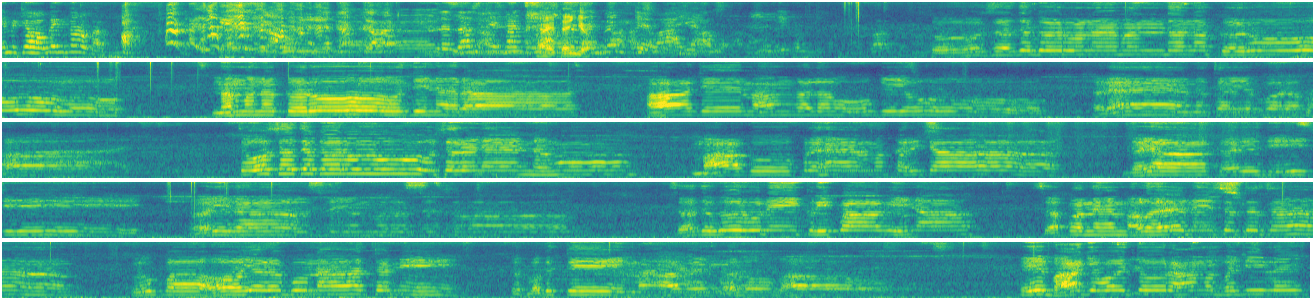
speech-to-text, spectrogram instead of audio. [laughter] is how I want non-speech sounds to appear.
એમ કે બેન કરો બાપુ. એટલે સંસ્કૃતમાં હા, thank you. કે વાહ, યાર. તો સદગુરુને વંદન કરો. નમન કરો દિન રાત. આજે મંગલ ઉગ્યો. રેન થઈ પ્રભાત તો સદગુરુ શરણે નમો. માગો પ્રેમ પરિચા. દયા કર દીજે. હરિરાસ સદગુરુની કૃપા વિના સપને મળે ને સતસંગ કૃપા હોય રઘુનાથની, તો ભગતે માવે ભલો ભાવ. એ ભાગ્ય હોય તો રામ ભજી લે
